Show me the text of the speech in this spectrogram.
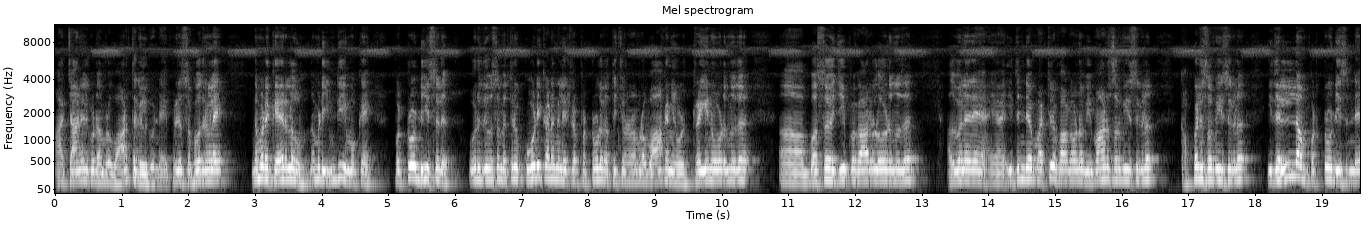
ആ ചാനലിൽ കൂടെ നമ്മൾ വാർത്ത കേൾക്കുകയുണ്ടായി പ്രിയ സഹോദരങ്ങളെ നമ്മുടെ കേരളവും നമ്മുടെ ഇന്ത്യയും ഒക്കെ പെട്രോൾ ഡീസൽ ഒരു ദിവസം എത്ര കോടിക്കണക്കിന് ലിറ്റർ പെട്രോൾ കത്തിച്ചുകൊണ്ട് നമ്മുടെ വാഹനങ്ങൾ ട്രെയിൻ ഓടുന്നത് ബസ് ജീപ്പ് കാറുകൾ ഓടുന്നത് അതുപോലെ തന്നെ ഇതിന്റെ മറ്റൊരു ഭാഗമാണ് വിമാന സർവീസുകൾ കപ്പൽ സർവീസുകൾ ഇതെല്ലാം പെട്രോൾ ഡീസലിന്റെ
